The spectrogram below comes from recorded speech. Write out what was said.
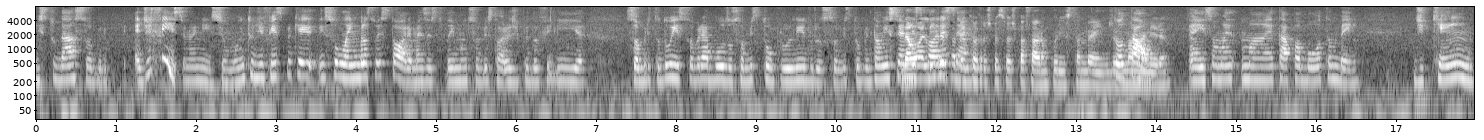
estudar sobre. É difícil no início, muito difícil porque isso lembra a sua história, mas eu estudei muito sobre histórias de pedofilia, sobre tudo isso, sobre abuso, sobre estupro, livros sobre estupro. Então isso é me um saber que outras pessoas passaram por isso também, de Total. alguma maneira. É, isso é uma, uma etapa boa também. De quem,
